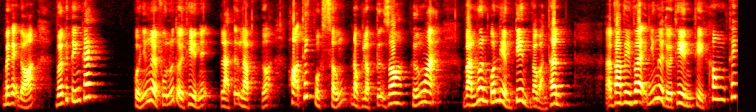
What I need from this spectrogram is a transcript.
Bên cạnh đó, với cái tính cách của những người phụ nữ tuổi thìn ấy, là tự lập, đó, họ thích cuộc sống độc lập tự do, hướng ngoại và luôn có niềm tin vào bản thân. À, và vì vậy những người tuổi thìn thì không thích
